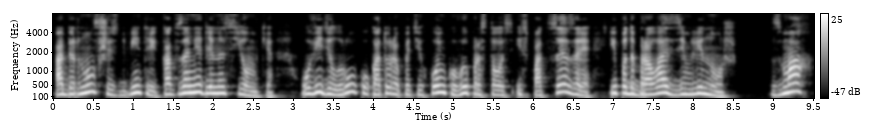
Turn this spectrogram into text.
Обернувшись, Дмитрий, как в замедленной съемке, увидел руку, которая потихоньку выпросталась из-под Цезаря и подобрала с земли нож. Взмах,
